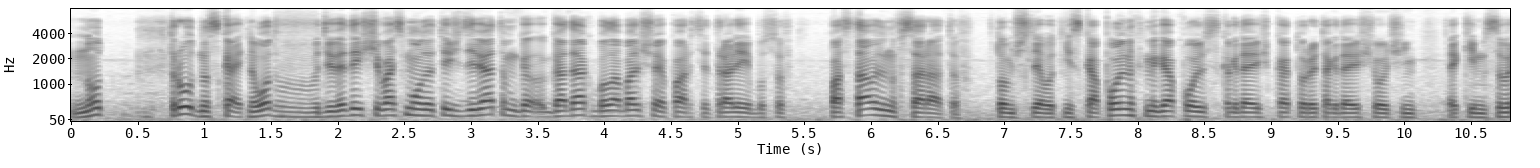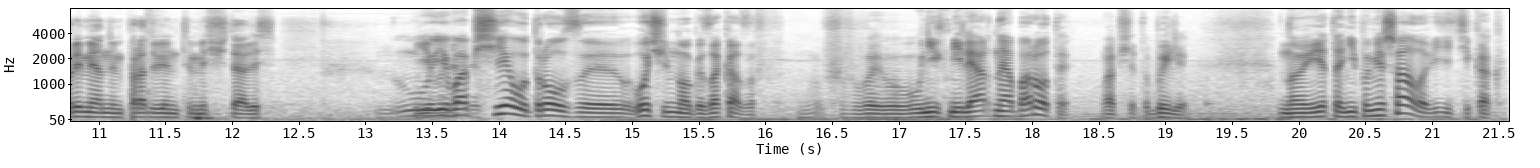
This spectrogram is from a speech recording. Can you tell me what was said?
Ну, трудно сказать. Но вот в 2008-2009 го- годах была большая партия троллейбусов поставлена в Саратов, в том числе вот низкопольных мегаполисов, когда еще, которые тогда еще очень такими современными, продвинутыми считались. Ну и Являлись. вообще у Тролзы очень много заказов. У них миллиардные обороты вообще-то были. Но и это не помешало, видите, как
